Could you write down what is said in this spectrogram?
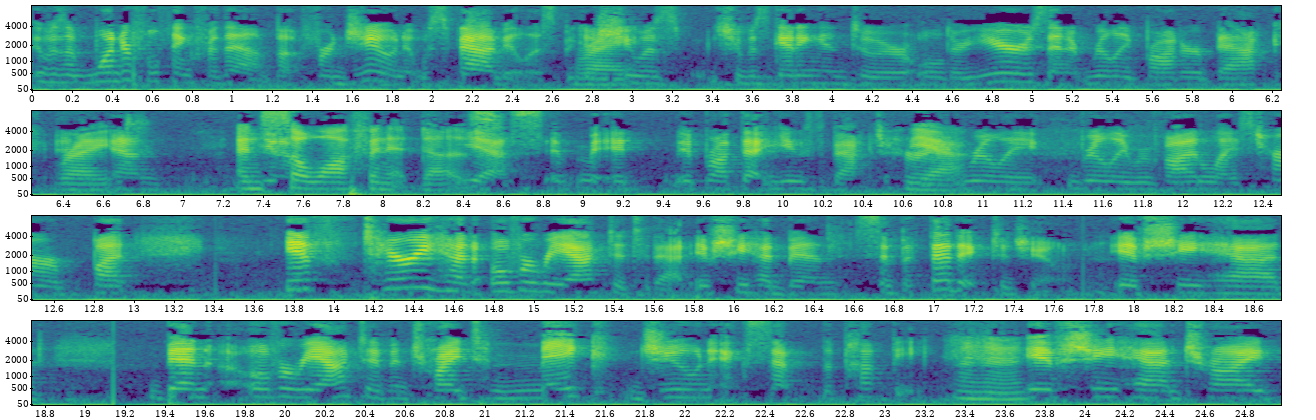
it was a wonderful thing for them but for june it was fabulous because she was she was getting into her older years and it really brought her back and, Right. and And so know, often it does. yes it, it, it brought that youth back to her Yeah. it really really revitalized her but if terry had overreacted to that if she had been sympathetic to june if she had been overreactive and tried to make june accept the puppy Mm-hmm. if she had tried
